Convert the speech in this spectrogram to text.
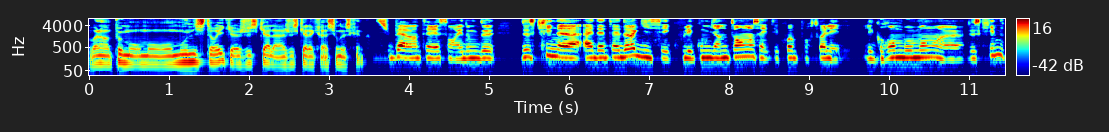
Voilà un peu mon, historique jusqu'à la, création de Screen. Super intéressant. Et donc de, Screen à Datadog, il s'est écoulé combien de temps? Ça a été quoi pour toi les, les grands moments euh, de screen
